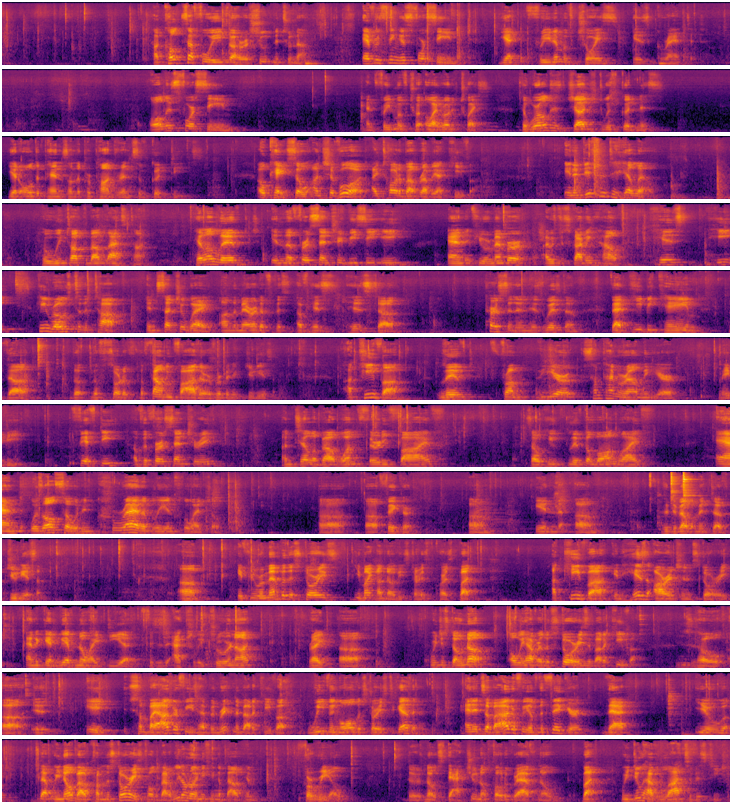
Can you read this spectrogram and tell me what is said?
Hakol tzafui netuna. Everything is foreseen, yet freedom of choice is granted. All is foreseen, and freedom of choice. Oh, I wrote it twice. The world is judged with goodness, yet all depends on the preponderance of good deeds. Okay, so on Shavuot, I taught about Rabbi Akiva. In addition to Hillel, who we talked about last time, Hillel lived in the first century BCE, and if you remember, I was describing how his he he rose to the top in such a way on the merit of this of his his uh, person and his wisdom that he became the, the the sort of the founding father of rabbinic Judaism. Akiva lived from the year sometime around the year maybe 50 of the first century until about 135. So he lived a long life and was also an incredibly influential uh, uh, figure um, in um, the development of Judaism. Um, if you remember the stories, you might not know these stories, of course, but Akiva, in his origin story, and again, we have no idea if this is actually true or not, right? Uh, we just don't know. All we have are the stories about Akiva. So, uh, it, it, some biographies have been written about Akiva, weaving all the stories together. And it's a biography of the figure that you that we know about from the stories told about him. We don't know anything about him for real. There's no statue, no photograph, no. But we do have lots of his teachings.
